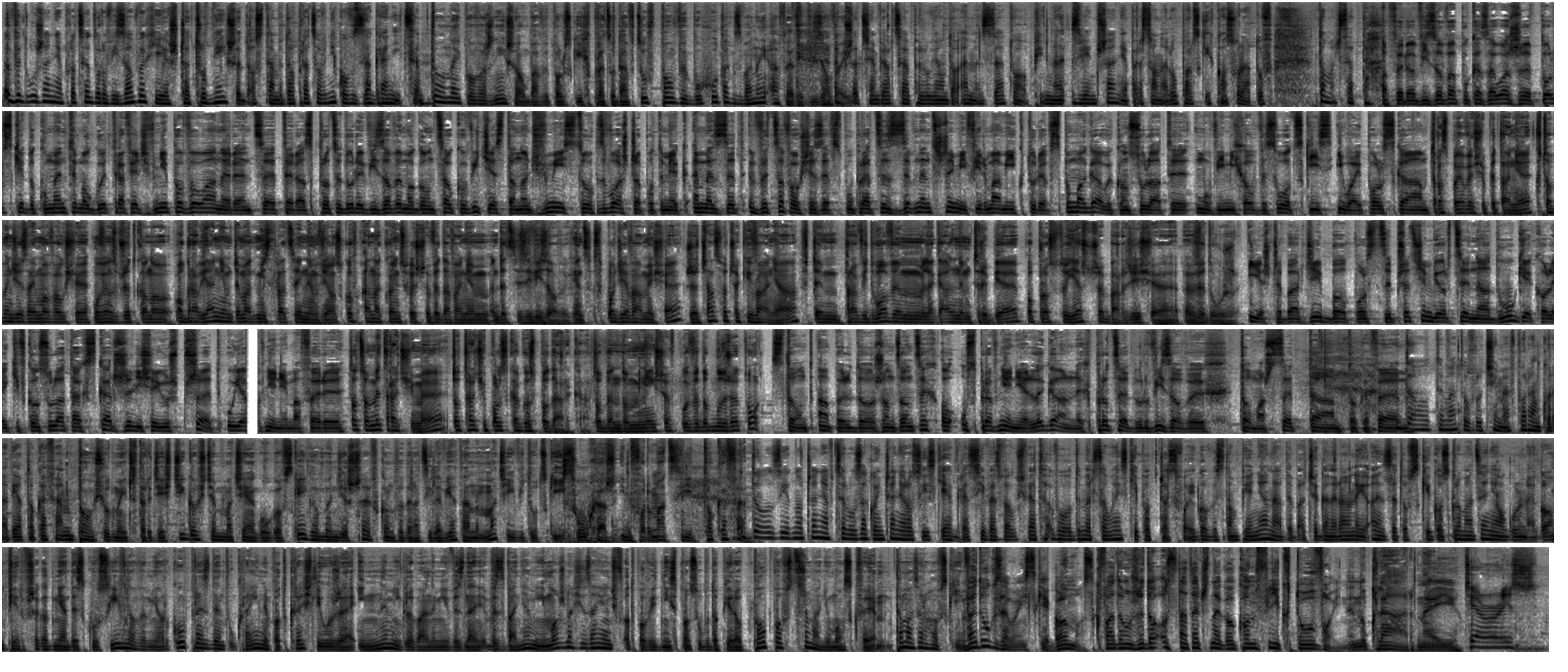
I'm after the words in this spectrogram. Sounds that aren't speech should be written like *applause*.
Wydłużenie procedur wizowych i jeszcze trudniejszy dostęp do pracowników z zagranicy. To najpoważniejsze obawy polskich pracodawców po wybuchu tzw. Tak afery wizowej. Przedsiębiorcy apelują do MSZ o pilne zwiększenie personelu polskich konsulatów. Tomasz Setta. Afera wizowa pokazała, że polskie dokumenty mogły trafiać w niepowołane ręce. Teraz procedury wizowe mogą całkowicie stanąć w miejscu, zwłaszcza po tym jak MSZ wycofał się ze współpracy z zewnętrznymi firmami, które wspomagały konsulaty, mówi Michał Wysłocki z EY Polska. Teraz pojawia się pytanie, kto będzie zajmował się, mówiąc brzydko, no, obrabianiem tym administracyjnym wniosków, a na końcu jeszcze wydawaniem decyzji wizowych. Więc spodziewamy się, że czas oczekiwania w tym prawidłowym, legalnym trybie po prostu jeszcze bardziej się wydłuży. I jeszcze bardziej, bo polscy przedsiębiorcy na długie kolejki w konsulatach skarżyli się już przed ujawnieniem afery. To, co my tracimy, to traci polska gospodarka. To będą mniejsze wpływy do budżetu. Stąd apel do rządzących o usprawnienie legalnych procedur wizowych. Tomasz Setta, TOK FM. Do tematu wrócimy w poranku Radia TOK FM. Po 7.40 gościem Macieja Głogowskiego będzie szef Konfederacji Lewiatan Maciej Witucki. Słuchasz informacji TOK FM. Do zjednoczenia w celu zakończenia rosyjskiej agresji wezwał świat Wołodymyr Załański podczas swojego wystąpienia na debacie generalnej ONZ-owskiego Zgromadzenia Ogólnego. Pierwszego dnia dyskusji w Nowym Jorku prezydent Ukrainy podkreślił, że innymi globalnymi wyzwaniami można się zająć w odpowiedni sposób dopiero po powstrzymaniu Moskwy. Tomasz Orchowski. Według Załańskiego Moskwa dąży do ostatecznego konfliktu wojny nuklearnej.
